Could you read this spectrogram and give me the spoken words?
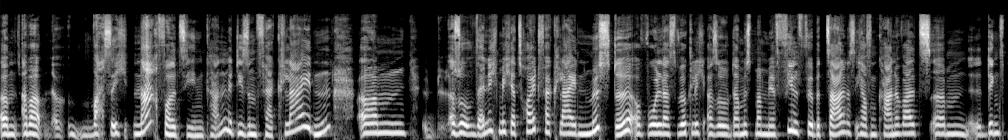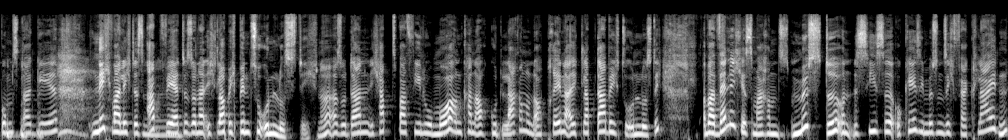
ähm, aber äh, was ich nachvollziehen kann mit diesem Verkleiden, ähm, also wenn ich mich jetzt heute verkleiden müsste, obwohl das wirklich, also da müsste man mir viel für bezahlen, dass ich auf den Karnevals-Dingsbums ähm, da gehe. Nicht, weil ich das mhm. abwerte, sondern ich glaube, ich bin zu unlustig. Ne? Also dann, ich habe zwar viel Humor und kann auch gut lachen und auch Tränen, aber ich glaube, da bin ich zu unlustig. Aber wenn ich es machen müsste und es hieße, okay, sie müssen sich verkleiden,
